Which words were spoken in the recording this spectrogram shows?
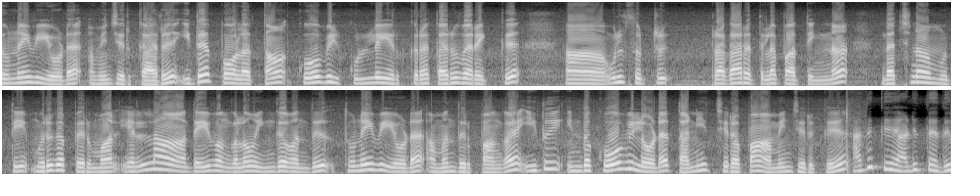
துணைவியோட அமைஞ்சிருக்காரு. இதே போலத்தான் கோவிலுக்குள்ளே இருக்கிற கருவறைக்கு உள் சுற்று பிரகாரத்தில் பார்த்தீங்கன்னா தட்சிணாமூர்த்தி முருகப்பெருமாள் எல்லா தெய்வங்களும் இங்கே வந்து துணைவியோட அமர்ந்திருப்பாங்க. இது இந்த கோவிலோட தனிச்சிறப்பாக அமைஞ்சிருக்கு. அதுக்கு அடுத்தது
